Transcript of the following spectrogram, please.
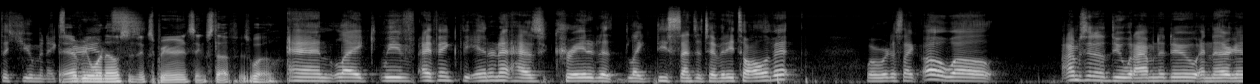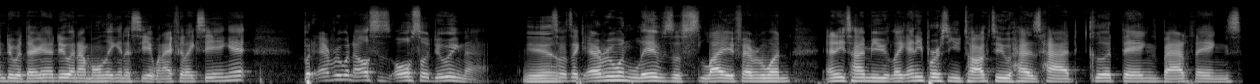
the human experience. everyone else is experiencing stuff as well. And like we've i think the internet has created a like desensitivity to all of it where we're just like oh well i'm just gonna do what i'm gonna do and they're gonna do what they're gonna do and i'm only gonna see it when i feel like seeing it. But everyone else is also doing that yeah. So it's like everyone lives this life. Everyone anytime you like any person you talk to has had good things bad things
